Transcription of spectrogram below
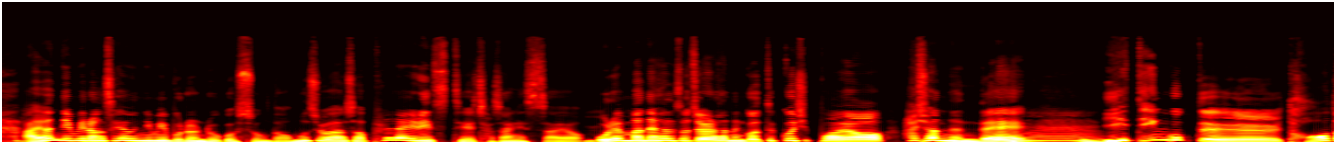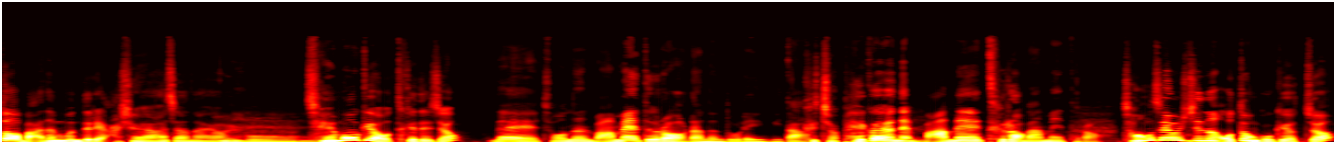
가연님이랑 세훈님이 부른 로고송 너무 좋아서 playlist에 저장했어요. 오랜만에 한 소절 하는 거 듣고 싶어요. 하셨는데, 음. 이 띵곡들 더더 많은 분들이 아셔야 하잖아요. 아이고. 제목이 어떻게 되죠? 네, 저는 맘에 들어라는 노래입니다. 그쵸. 백아연의 맘에 들어. 맘에 들어. 정세운 씨는 어떤 곡이었죠?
